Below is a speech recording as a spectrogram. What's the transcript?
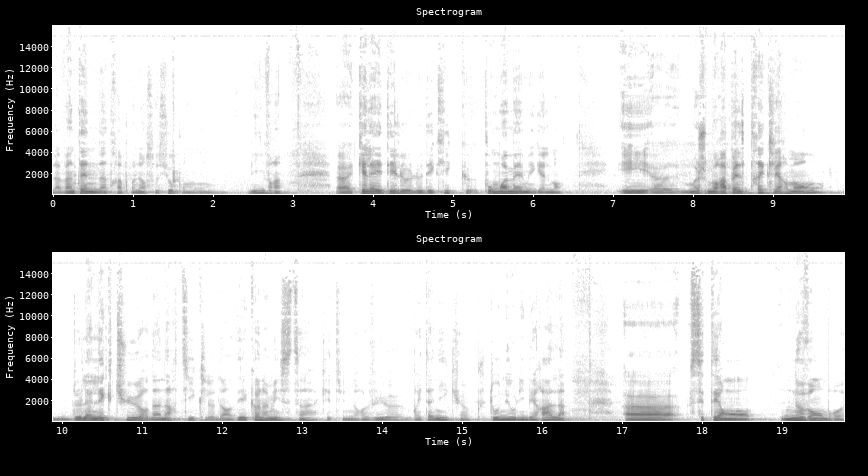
la, vingtaine d'intrapreneurs sociaux pour mon livre, euh, quel a été le, déclic pour moi-même également. Et euh, moi, je me rappelle très clairement de la lecture d'un article dans The Economist, hein, qui est une revue britannique, plutôt néolibérale. Euh, c'était en novembre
